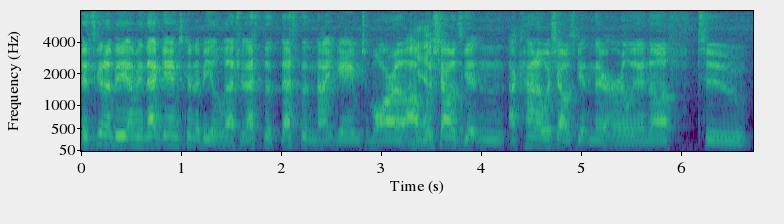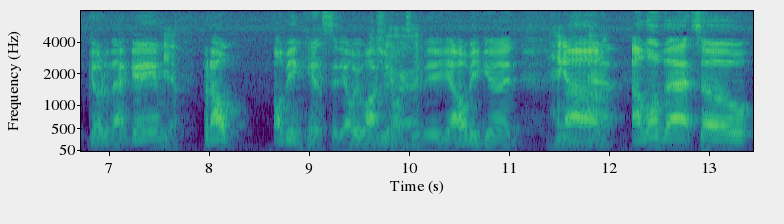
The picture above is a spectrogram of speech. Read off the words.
It's gonna be. I mean, that game's gonna be electric. That's the that's the night game tomorrow. I Yeah. wish I was getting. I kind of wish I was getting there early enough to go to that game. Yeah. But I'll I'll be in Kansas City. I'll be watching it on alright. TV. Yeah, I'll be good. Hanging out Um. I love that. So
